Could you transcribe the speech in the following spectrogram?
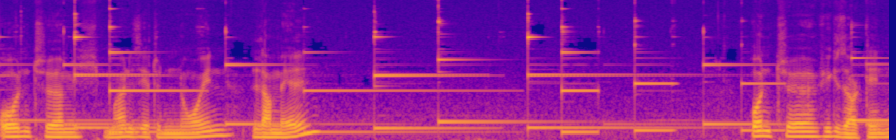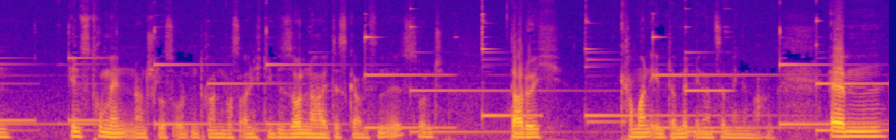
Und ähm, ich meine, sie hatte neun Lamellen. Und äh, wie gesagt, den Instrumentenanschluss unten dran, was eigentlich die Besonderheit des Ganzen ist. Und dadurch kann man eben damit eine ganze Menge machen. Ähm,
